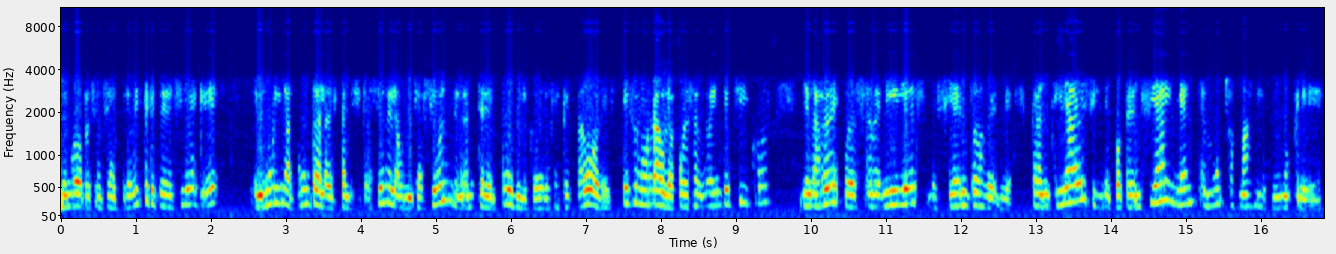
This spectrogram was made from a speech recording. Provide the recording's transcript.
de modo presencial. Pero viste que te decía que el bullying apunta a la descalificación y la humillación delante del público, de los espectadores. Eso en un aula puede ser de 20 chicos y en las redes puede ser de miles, de cientos, de, cantidades y de potencialmente muchos más de lo que uno cree.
